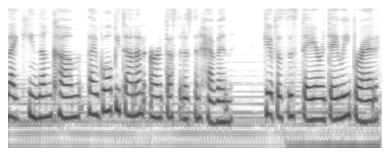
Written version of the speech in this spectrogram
Thy kingdom come, thy will be done on earth as it is in heaven. Give us this day our daily bread,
